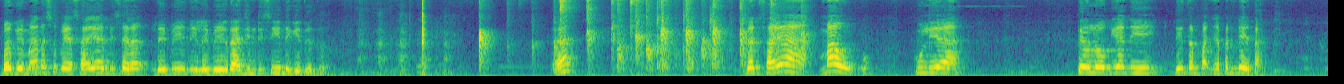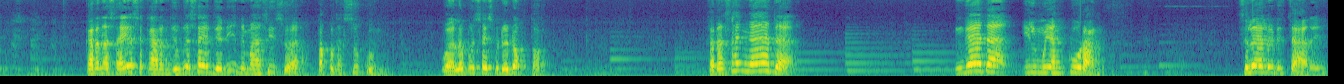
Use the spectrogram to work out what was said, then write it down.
Bagaimana supaya saya bisa lebih lebih rajin di sini gitu tuh. Hah? Dan saya mau kuliah teologi di di tempatnya pendeta. Karena saya sekarang juga saya jadi ini mahasiswa Fakultas Hukum, walaupun saya sudah doktor. Karena saya nggak ada, nggak ada ilmu yang kurang. Selalu dicari.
